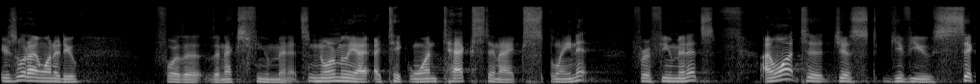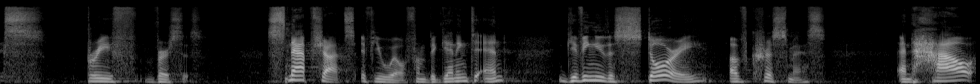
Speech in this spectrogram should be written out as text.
Here's what I want to do for the, the next few minutes. Normally, I, I take one text and I explain it for a few minutes. I want to just give you six brief verses snapshots, if you will, from beginning to end, giving you the story of Christmas and how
